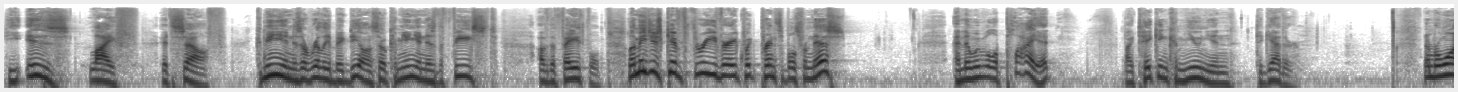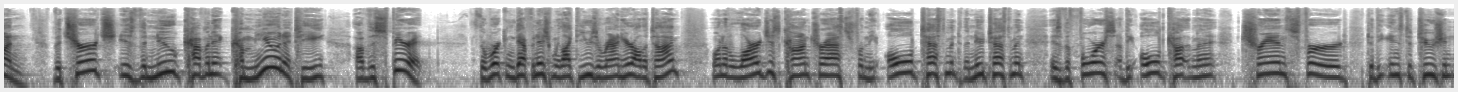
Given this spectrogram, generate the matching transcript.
He is life itself. Communion is a really big deal. And so, communion is the feast of the faithful. Let me just give three very quick principles from this, and then we will apply it by taking communion together. Number one, the church is the new covenant community of the Spirit. It's the working definition we like to use around here all the time. One of the largest contrasts from the Old Testament to the New Testament is the force of the Old Covenant transferred to the institution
